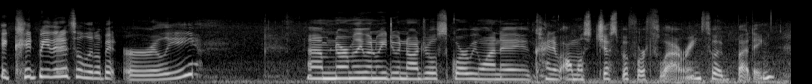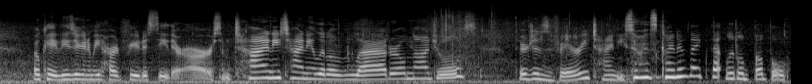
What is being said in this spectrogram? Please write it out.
It could be that it's a little bit early. Um, normally when we do a nodule score we want to kind of almost just before flowering so at budding. Okay these are going to be hard for you to see. There are some tiny tiny little lateral nodules. They're just very tiny so it's kind of like that little bubble.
